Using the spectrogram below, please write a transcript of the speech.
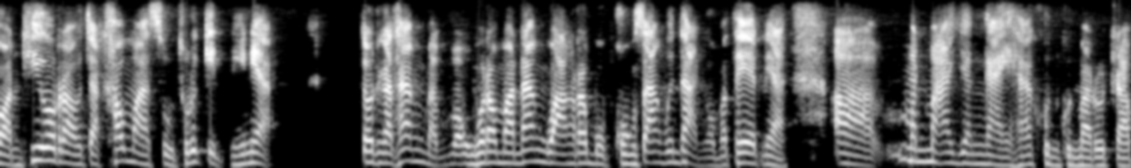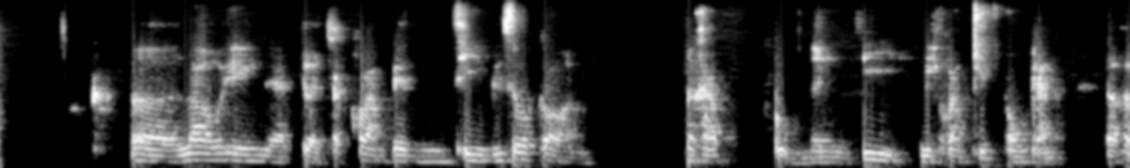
ก่อนที่เราจะเข้ามาสู่ธุรกิจนี้เนี่ย จนกระทั่งแบบเรามานั่งวางระบบโครงสร้างพื้นฐานของประเทศเนี่ย อ่า มันมายังไงฮะ คุณคุณมารุตครับเออเราเองเนี่ยเกิดจากความเป็นทีมวิศวกรนะครับ กลุ่มหนึ่งที่มีความคิดตรงกัน แล้วก็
